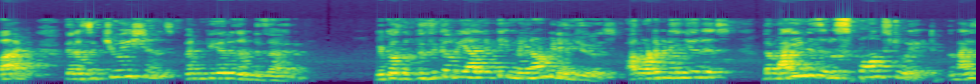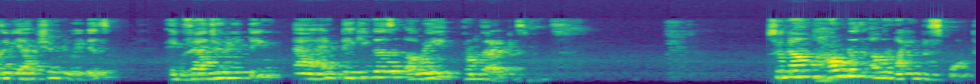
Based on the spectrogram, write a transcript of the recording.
But there are situations when fear is undesirable because the physical reality may not be dangerous, or whatever danger is, the mind is a response to it, the mind's reaction to it is exaggerating and taking us away from the right response. So, now how does our mind respond?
